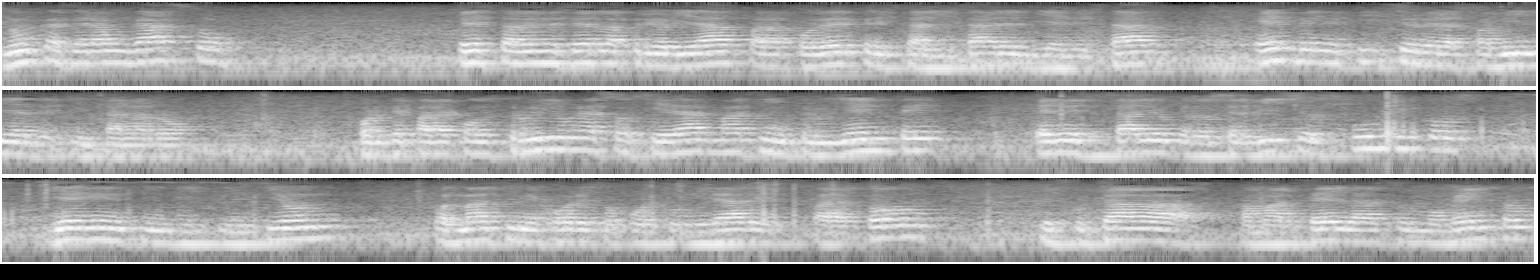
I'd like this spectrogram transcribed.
nunca será un gasto, esta debe ser la prioridad para poder cristalizar el bienestar en beneficio de las familias de Quintana Roo. Porque para construir una sociedad más incluyente es necesario que los servicios públicos lleguen sin distinción, con más y mejores oportunidades para todos. Escuchaba a Marcela hace un momento,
